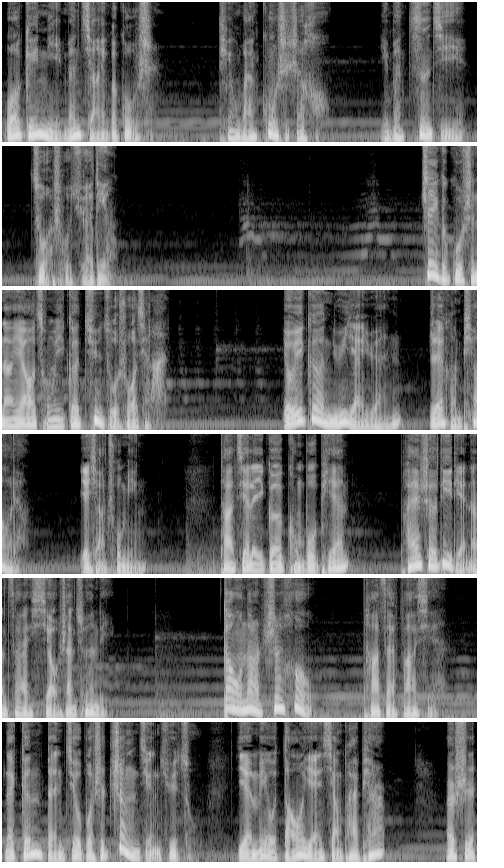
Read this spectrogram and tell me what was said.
我给你们讲一个故事，听完故事之后，你们自己做出决定。这个故事呢，也要从一个剧组说起来。有一个女演员，人很漂亮，也想出名，她接了一个恐怖片。拍摄地点呢在小山村里。到那儿之后，她才发现那根本就不是正经剧组，也没有导演想拍片，而是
